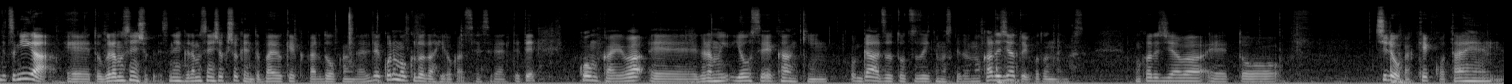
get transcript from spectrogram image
で次が、えーと、グラム染色ですね。グラム染色所見とバイオ結果からどう考えるで、これも黒田博和先生がやってて、今回は、えー、グラム陽性監禁がずっと続いてますけど、ノカルジアということになります。ノカルジアは、えーと、治療が結構大変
